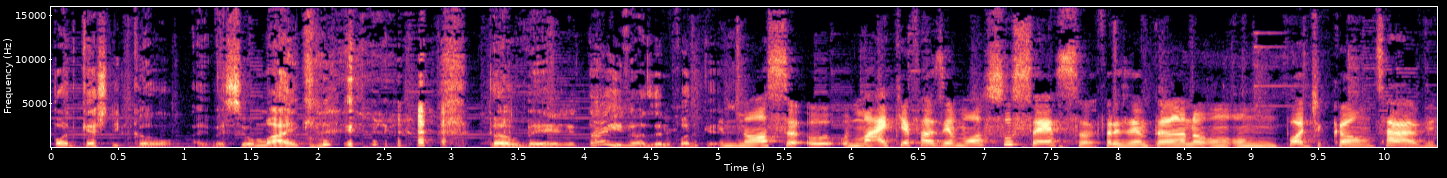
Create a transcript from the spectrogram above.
podcast de cão. Aí vai ser o Mike. Também ele tá aí fazendo podcast. Nossa, o, o Mike ia fazer o maior sucesso apresentando um, um podcão, sabe?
